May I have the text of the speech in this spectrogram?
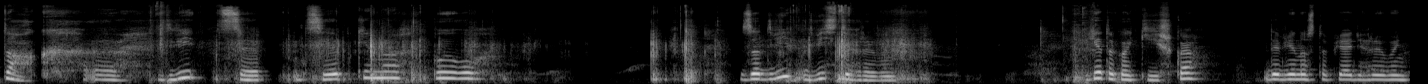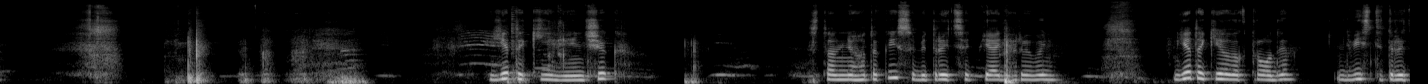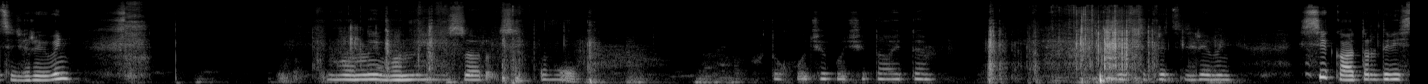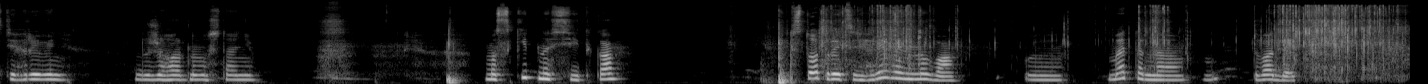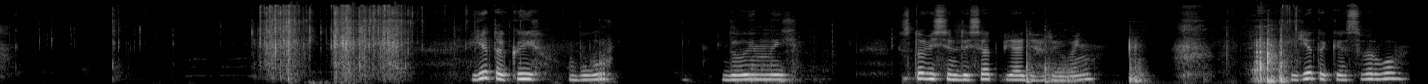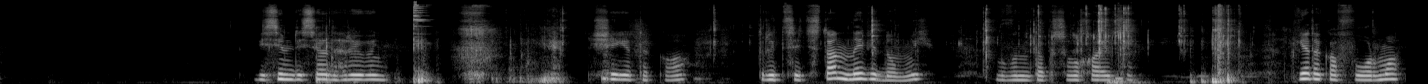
Так, е, дві цеп, цепки на пиво. За дві 200 гривень. Є така кішка 95 гривень. Є такий вінчик. Стан в нього такий собі 35 гривень. Є такі електроди 230 гривень. Вони, вони зараз. О. Хто хоче, почитайте. 230 гривень. Сікатор 200 гривень. В дуже гарному стані. Москітна сітка. 130 гривень нова. Е, Метр на 2,10. Є такий бур длинний 185 гривень. Є таке сверво 80 гривень. Ще є така 30 стан невідомий, бо воно так шелохається. Є така форма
